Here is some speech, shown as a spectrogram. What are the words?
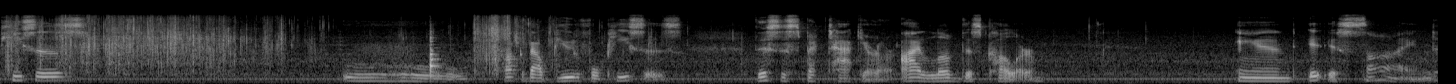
pieces. Ooh, talk about beautiful pieces. This is spectacular. I love this color and it is signed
